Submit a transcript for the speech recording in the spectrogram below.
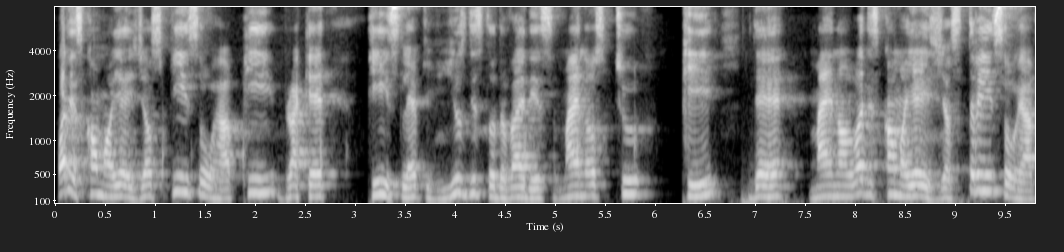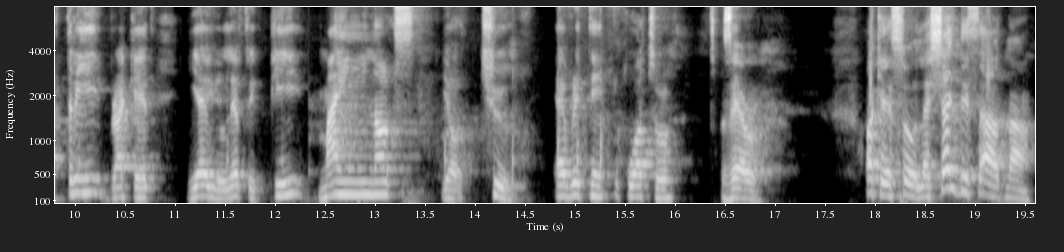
What is common here is just p, so we have p bracket, p is left. If you use this to divide this, minus 2p, then minus, what is common here is just 3, so we have 3 bracket. Here you left with p minus your 2. Everything equal to 0. Okay, so let's check this out now.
